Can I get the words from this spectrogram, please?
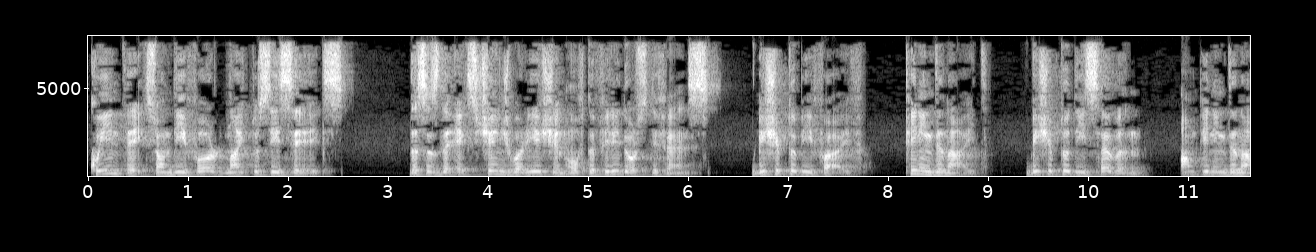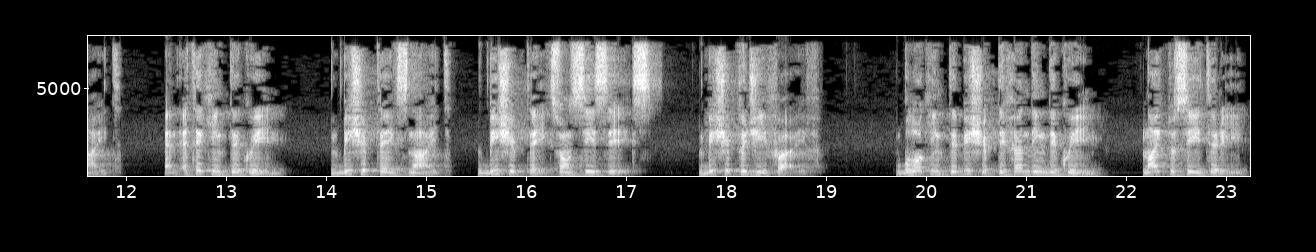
Queen takes on d4, knight to c6. This is the exchange variation of the Philidor's defense. Bishop to b5, pinning the knight. Bishop to d7, unpinning the knight and attacking the queen. Bishop takes knight. Bishop takes on c6. Bishop to g5. Blocking the bishop, defending the queen. Knight to c3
